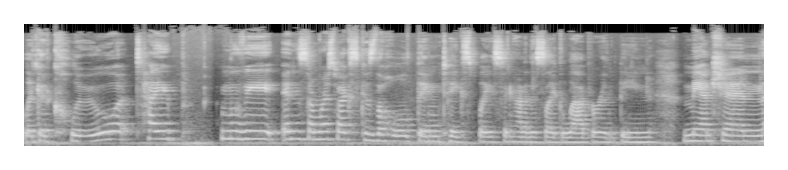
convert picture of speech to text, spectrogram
like a clue type movie in some respects because the whole thing takes place in kind of this like labyrinthine mansion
